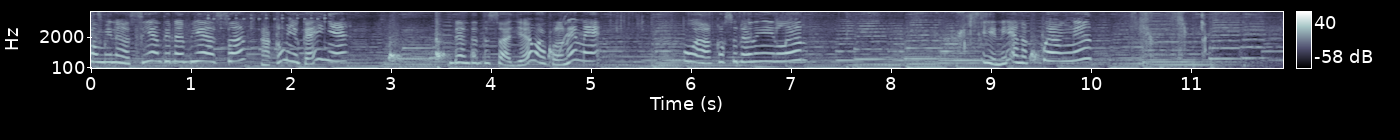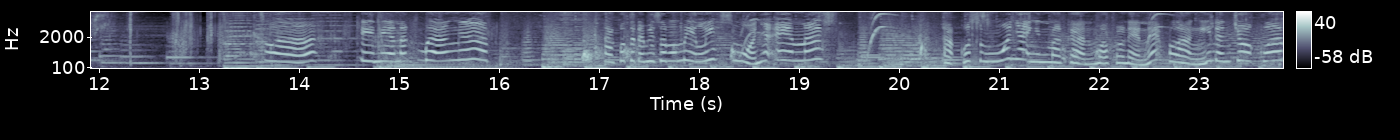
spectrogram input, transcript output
Kombinasi yang tidak biasa. Aku menyukainya. Dan tentu saja waffle nenek. Wah, aku sudah ngiler. Ini enak banget. Wah, ini enak banget. Aku tidak bisa memilih, semuanya enak. Aku semuanya ingin makan waffle nenek, pelangi, dan coklat.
